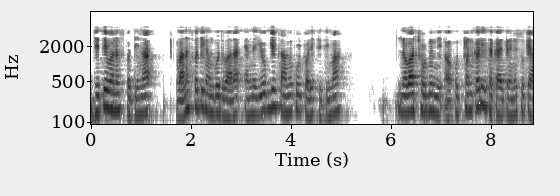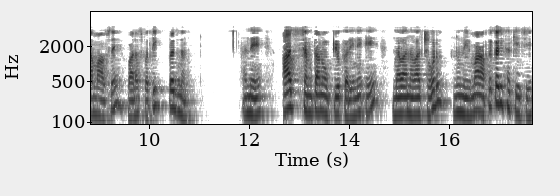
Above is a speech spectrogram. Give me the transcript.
જે તે વનસ્પતિના, વાનસ્પતિક અંગો દ્વારા એમને યોગ્ય સાનુકૂળ પરિસ્થિતિમાં નવા છોડનું ઉત્પન્ન કરી શકાય તો એને શું કહેવામાં આવશે? વાનસ્પતિક પ્રજનન. અને આ જ ક્ષમતાનો ઉપયોગ કરીને એ નવા નવા છોડનું નિર્માણ આપણે કરી શકીએ છીએ.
